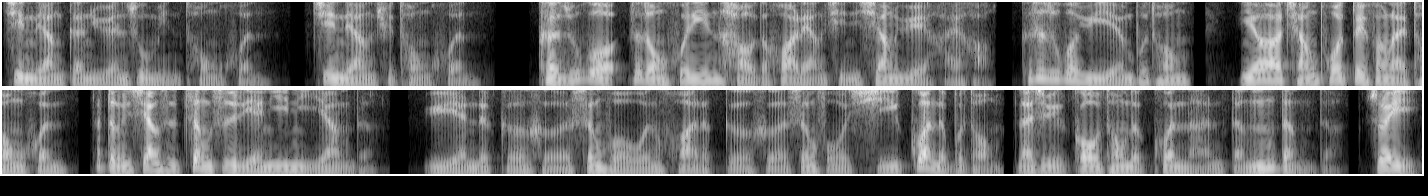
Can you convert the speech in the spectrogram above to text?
尽量跟原住民通婚，尽量去通婚。可如果这种婚姻好的话，两情相悦还好。可是如果语言不通，你又要强迫对方来通婚，它等于像是政治联姻一样的语言的隔阂、生活文化的隔阂、生活习惯的不同，乃至于沟通的困难等等的，所以。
